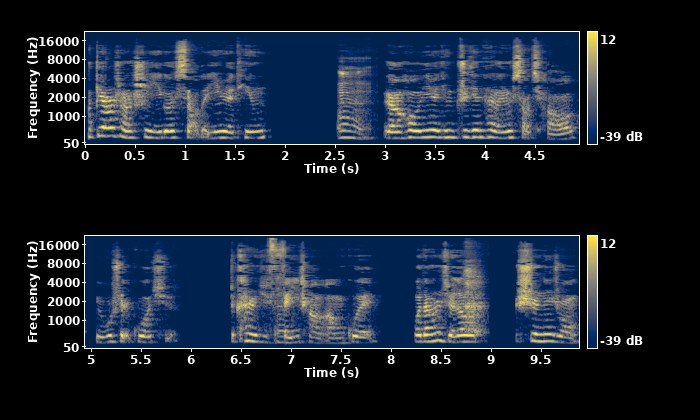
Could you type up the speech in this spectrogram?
它边上是一个小的音乐厅。嗯，然后音乐厅之间它有那种小桥，流水过去，就看上去非常昂贵。我当时觉得是那种，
